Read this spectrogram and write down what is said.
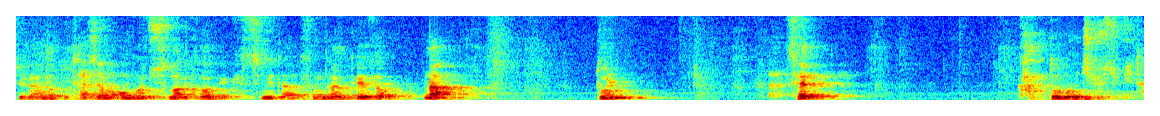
제가 한번 또 다시 한번 엉거주춤하게 서보겠습니다. 승 상태에서 하나, 둘, 셋, 각도로 움직여줍니다.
